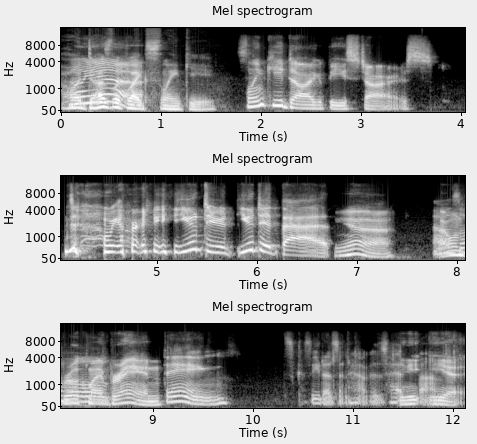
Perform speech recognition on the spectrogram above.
Oh, Oh, it does look like Slinky. Slinky Dog Beastars. we already you did you did that. Yeah. That, was one broke my brain. Thing. It's because he doesn't have his head He need, bump. yeah,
